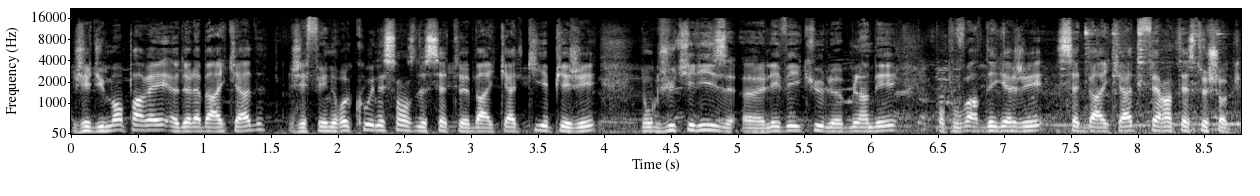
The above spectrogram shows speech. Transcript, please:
J'ai dû m'emparer de la barricade. J'ai fait une reconnaissance de cette barricade qui est piégée. Donc, j'utilise les véhicules blindés pour pouvoir dégager cette barricade, faire un test choc.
